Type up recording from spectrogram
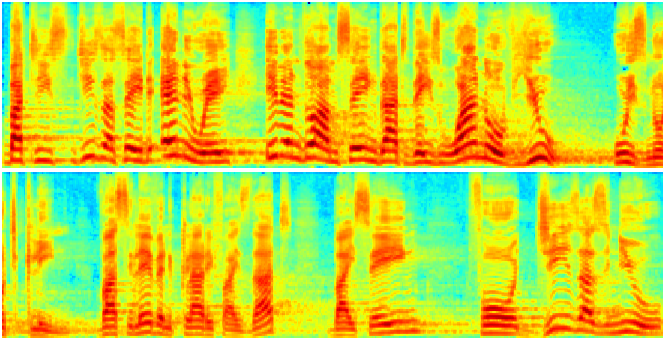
But Jesus said, Anyway, even though I'm saying that, there is one of you who is not clean. Verse 11 clarifies that by saying, For Jesus knew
